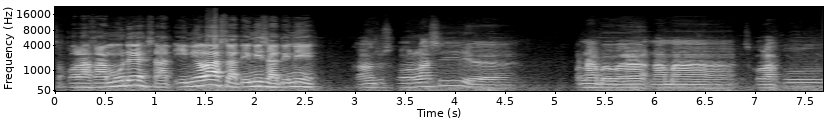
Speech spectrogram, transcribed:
sekolah kamu deh saat inilah, saat ini, saat ini. Kalau untuk sekolah sih ya pernah bawa nama sekolahku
